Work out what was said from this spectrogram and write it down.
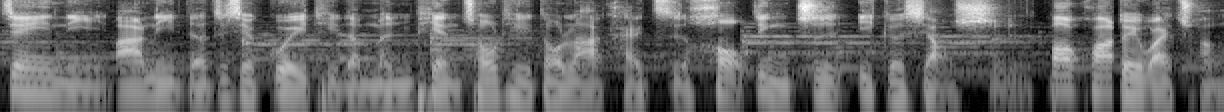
建议你把你的这些柜体的门片、抽屉都拉开之后，静置一个小时，包括对外窗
